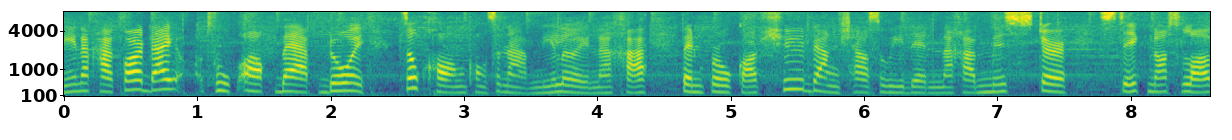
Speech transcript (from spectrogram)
นี้นะคะ ก็ได้ถูกออกแบบโดยเจ้าของของสนามนี้เลยนะคะ เป็นโปรกอล์ฟชื่อดังชาวสวีเดนนะคะ Mr. Stig n o t l o v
